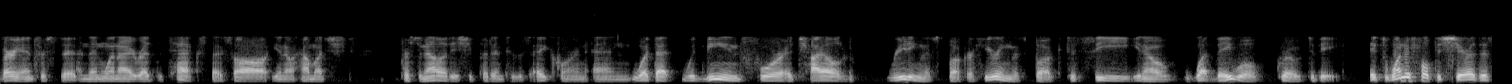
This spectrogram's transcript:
very interested. And then when I read the text, I saw, you know, how much personality she put into this acorn and what that would mean for a child reading this book or hearing this book to see, you know, what they will grow to be. It's wonderful to share this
